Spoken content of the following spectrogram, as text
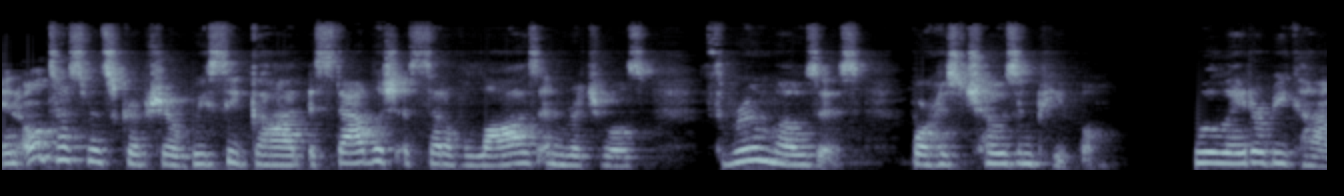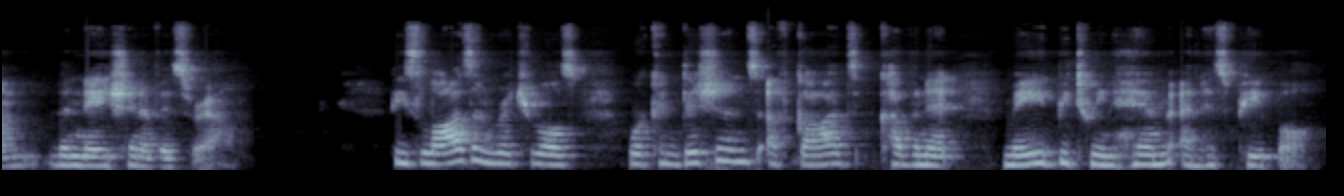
In Old Testament scripture, we see God establish a set of laws and rituals through Moses for his chosen people, who will later become the nation of Israel. These laws and rituals were conditions of God's covenant made between him and his people,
